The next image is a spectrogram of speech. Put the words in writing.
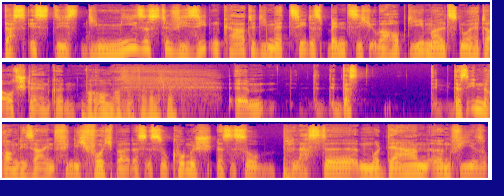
Das ist die, die mieseste Visitenkarte, die Mercedes-Benz sich überhaupt jemals nur hätte ausstellen können. Warum? Was ist daran schlecht? das das Innenraumdesign finde ich furchtbar. Das ist so komisch, das ist so plaste, modern irgendwie, so,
